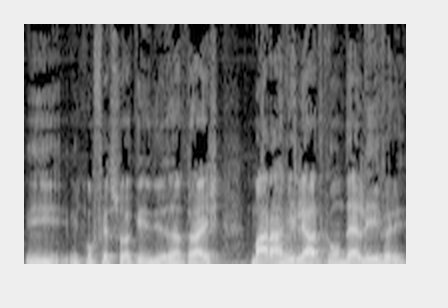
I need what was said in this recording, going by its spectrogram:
me, me confessou aqui dias atrás, maravilhado com o delivery.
